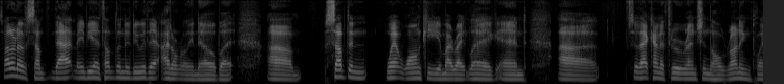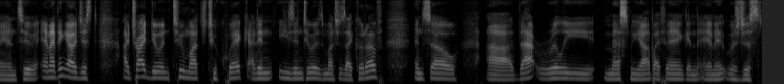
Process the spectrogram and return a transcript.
So I don't know if some that maybe had something to do with it. I don't really know, but um, something went wonky in my right leg, and uh, so that kind of threw a wrench in the whole running plan too. And i think i just i tried doing too much too quick. I didn't ease into it as much as i could have. And so uh, that really messed me up i think. And and it was just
